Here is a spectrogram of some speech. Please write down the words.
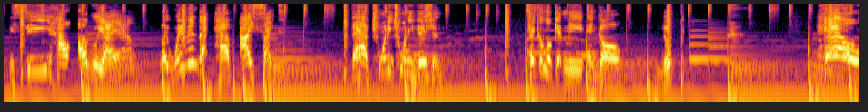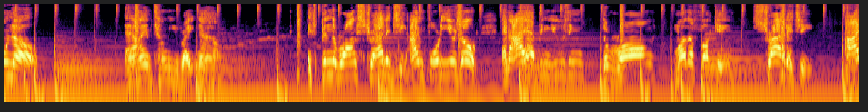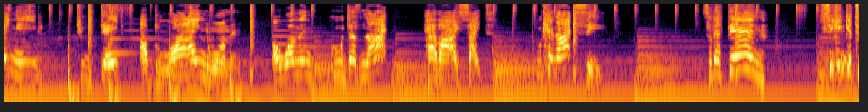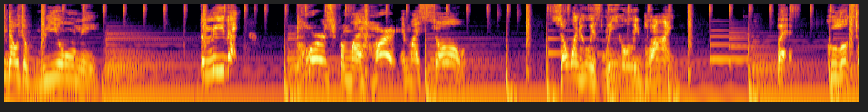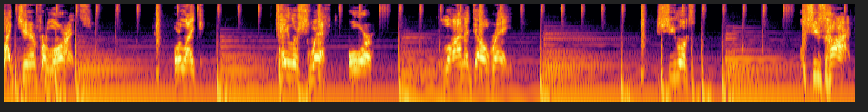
They see how ugly I am. Like women that have eyesight, that have 20/20 vision, take a look at me and go, nope. Hell no. And I am telling you right now, it's been the wrong strategy. I'm 40 years old and I have been using the wrong motherfucking strategy. I need to date a blind woman, a woman who does not have eyesight, who cannot see, so that then she can get to know the real me. The me that pours from my heart and my soul. Someone who is legally blind, but who looks like Jennifer Lawrence or like Taylor Swift or Lana Del Rey. She looks, she's hot.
